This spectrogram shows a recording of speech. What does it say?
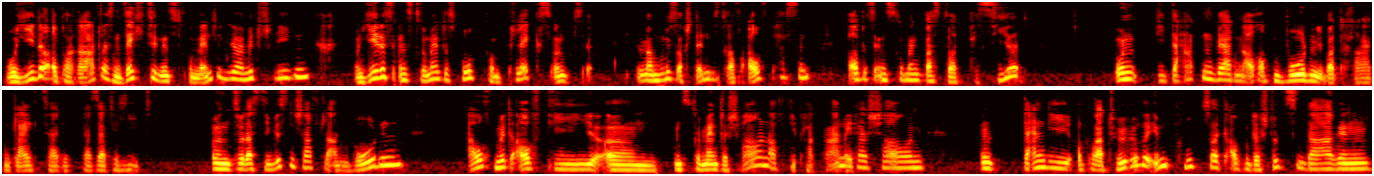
wo jeder Operator, es sind 16 Instrumente, die da mitfliegen, und jedes Instrument ist hochkomplex und man muss auch ständig darauf aufpassen, auf das Instrument, was dort passiert. Und die Daten werden auch auf den Boden übertragen, gleichzeitig per Satellit. Und so dass die Wissenschaftler am Boden auch mit auf die ähm, Instrumente schauen, auf die Parameter schauen und dann die Operateure im Flugzeug auch unterstützen darin,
